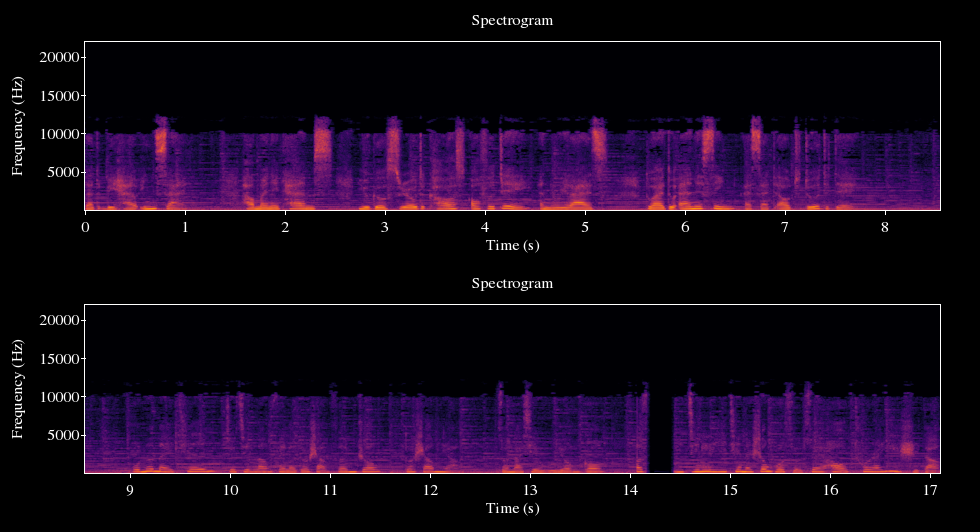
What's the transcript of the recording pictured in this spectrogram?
that we have inside. How many times you go through the course of a day and realize, do I do anything I set out to do today? 我们每天究竟浪费了多少分钟、多少秒做那些无用功？你经历一天的生活琐碎后，突然意识到，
